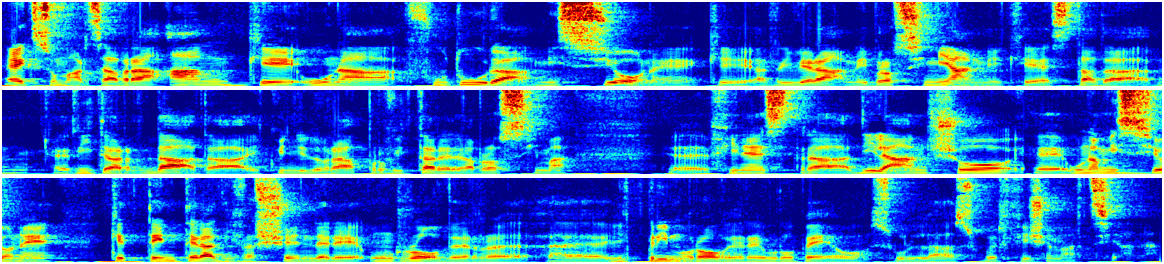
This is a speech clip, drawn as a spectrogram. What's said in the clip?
ExoMars avrà anche una futura missione che arriverà nei prossimi anni, che è stata ritardata e quindi dovrà approfittare della prossima eh, finestra di lancio, eh, una missione che tenterà di far scendere un rover, eh, il primo rover europeo sulla superficie marziana.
